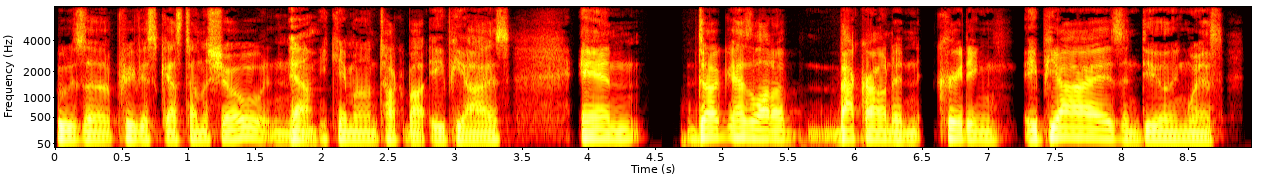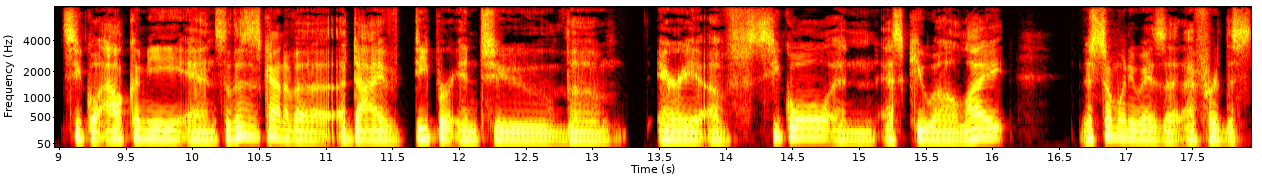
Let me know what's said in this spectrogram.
who's a previous guest on the show, and Yeah. he came on to talk about APIs. And Doug has a lot of background in creating APIs and dealing with SQLAlchemy, and so this is kind of a, a dive deeper into the area of SQL and SQLite. There's so many ways that I've heard this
